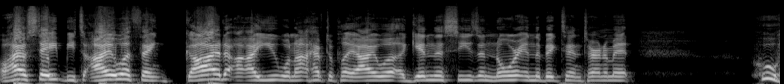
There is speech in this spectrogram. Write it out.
Ohio State beats Iowa. Thank God IU will not have to play Iowa again this season, nor in the Big Ten tournament whew,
